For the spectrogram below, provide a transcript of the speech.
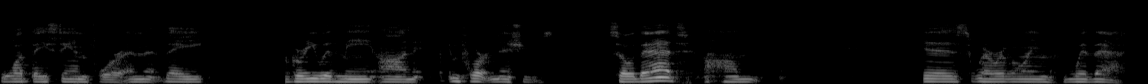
what they stand for and that they agree with me on important issues. So that um, is where we're going with that.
